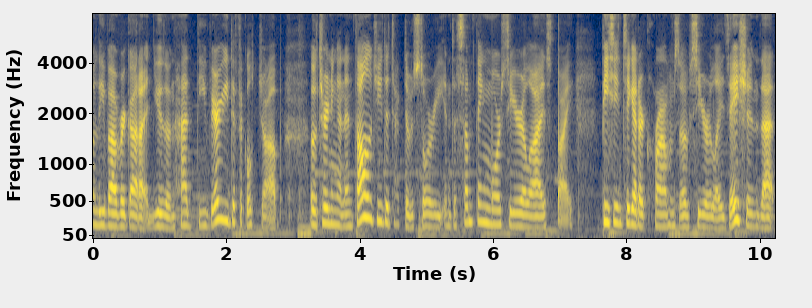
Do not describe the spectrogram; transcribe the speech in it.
Oliva, Vergara, and Yuzon had the very difficult job of turning an anthology detective story into something more serialized by piecing together crumbs of serialization that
